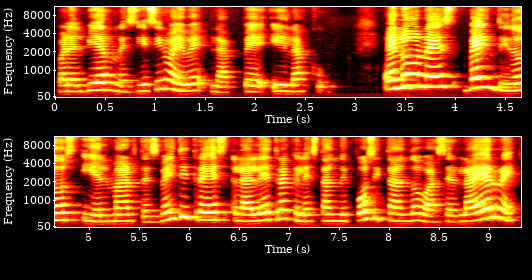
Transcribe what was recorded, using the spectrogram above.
Para el viernes 19, la P y la Q. El lunes 22 y el martes 23, la letra que le están depositando va a ser la R.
